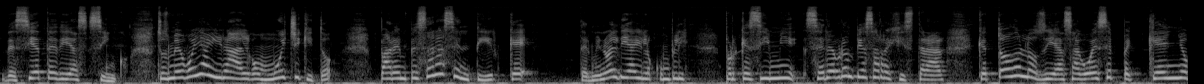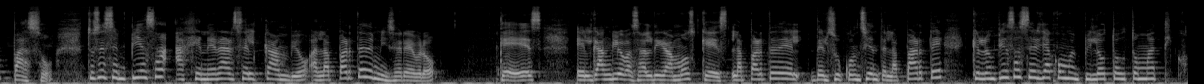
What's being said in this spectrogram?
de 7 días 5. Entonces me voy a ir a algo muy chiquito para empezar a sentir que terminó el día y lo cumplí. Porque si mi cerebro empieza a registrar que todos los días hago ese pequeño paso, entonces empieza a generarse el cambio a la parte de mi cerebro que es el ganglio basal, digamos, que es la parte del, subconsciente, la parte que lo empieza a hacer ya como en piloto automático.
